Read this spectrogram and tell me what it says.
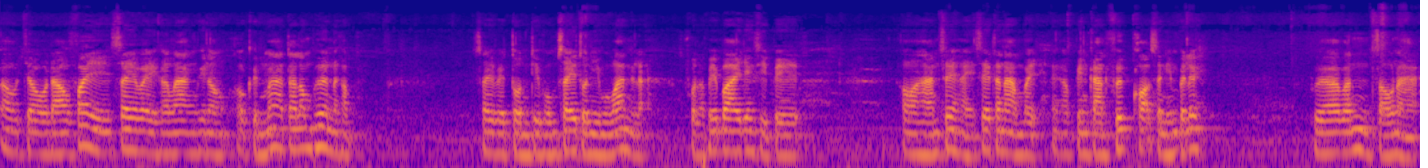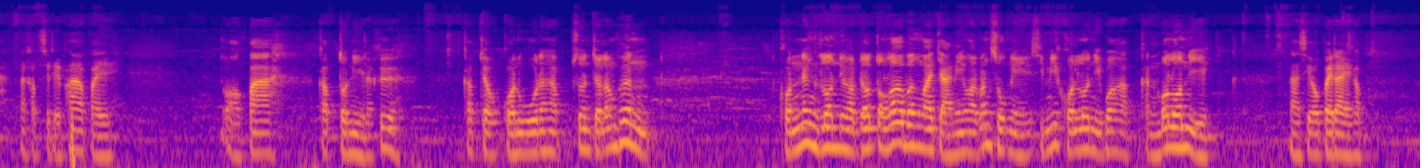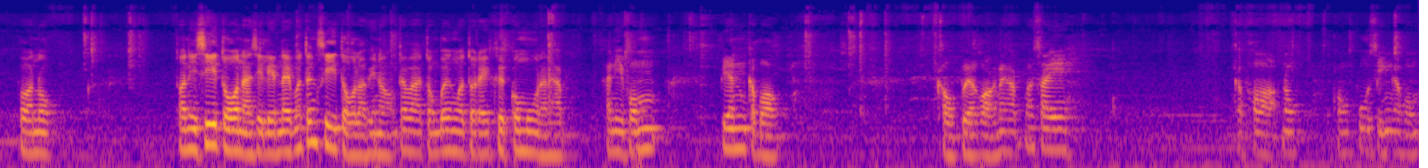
เอาเจ้าดาวไฟใส่ไว้ข้างล่างพี่น้อง เอาขึ้นมาตาล่ำเพื่อนนะครับ ใส่ไปตนที่ผมใส่ตัวนี้เมื่อวานนี่แหละผลไปบายยังสีไป เอาอาหารใส่ไห้ใส่ตะนามไว้นะครับ เป็นการฝึกเคาะสนิมไปเลย เพื่อวันเสาร์หนานะครับสิได้พาไปออกปลากับตัวนี้แหละคือ กับเจ้ากวนอูนะครับ ส่วนเจ้าลำเพื่อนขนยังล้นอยู่ครับเดี๋ยวต้องรอเบิ่งว่าจากนี้วันวันศุกร์นี่สิมีขนล้นอีกว่าครับขันบ่ล้นอีกน่าสิเอาไปได้ครับเพราะนก ตอนนี้ซี่โตน่าสิเรียนได้เพิ่ตั้งซี่โตแล้วพี่น้อง แต่ว่าต้องเบิ่งว่าตัวใดคือกมูนะครับ อันนี้ผมเปลี่ยนกระบอก เขาเปลือกออกนะครับ มาใส่กระเพาะนกของปูสิงห์ครับผม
